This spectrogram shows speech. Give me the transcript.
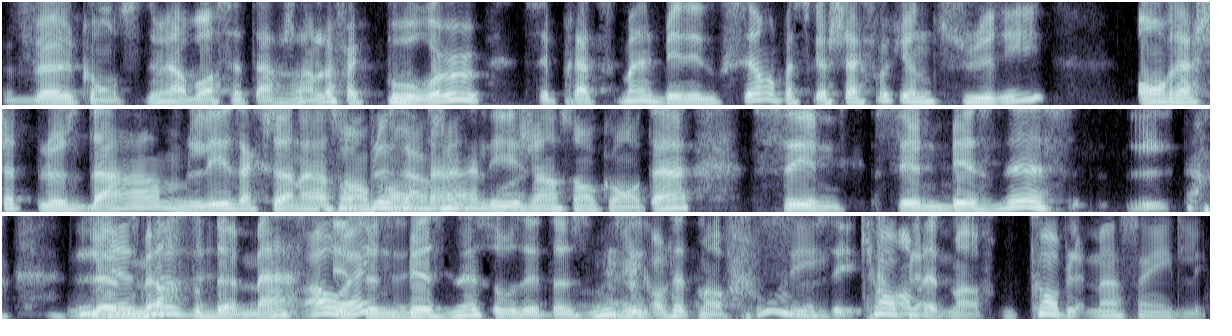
veulent continuer à avoir cet argent-là. Fait que pour eux, c'est pratiquement une bénédiction parce que chaque fois qu'il y a une tuerie, on rachète plus d'armes, les actionnaires sont contents, les gens sont contents. C'est une, une business. Le meurtre de masse ah est une business aux États-Unis. C'est complètement fou. C'est complètement fou. Complètement cinglé.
